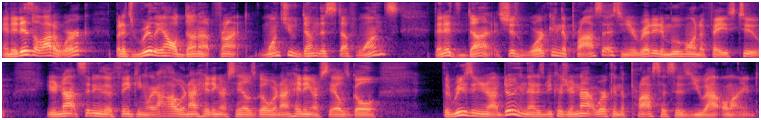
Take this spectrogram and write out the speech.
And it is a lot of work, but it's really all done up front. Once you've done this stuff once, then it's done. It's just working the process and you're ready to move on to phase two. You're not sitting there thinking, like, oh, we're not hitting our sales goal, we're not hitting our sales goal. The reason you're not doing that is because you're not working the processes you outlined.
